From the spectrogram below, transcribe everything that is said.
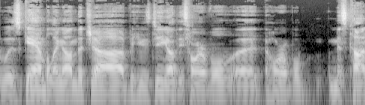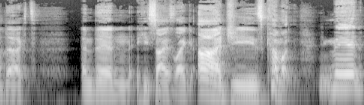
was gambling on the job. He was doing all these horrible uh, horrible misconduct, and then he sighs like, "Ah, jeez, come on, man,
